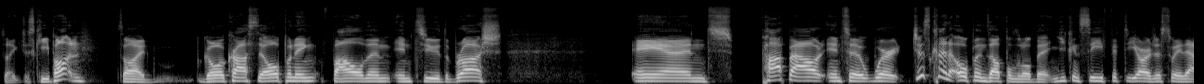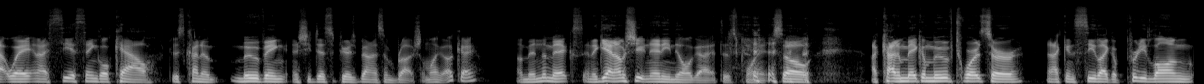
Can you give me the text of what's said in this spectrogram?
So like, just keep hunting. So I'd go across the opening, follow them into the brush, and pop out into where it just kind of opens up a little bit. And you can see 50 yards this way, that way. And I see a single cow just kind of moving and she disappears behind some brush. I'm like, okay, I'm in the mix. And again, I'm shooting any nilgai at this point. So I kind of make a move towards her. and I can see like a pretty long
